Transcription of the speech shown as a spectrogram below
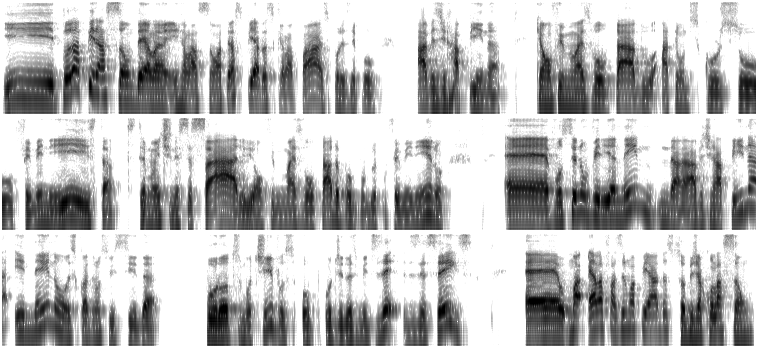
E toda a piração dela em relação até as piadas que ela faz, por exemplo, Aves de Rapina, que é um filme mais voltado a ter um discurso feminista, extremamente necessário, e é um filme mais voltado para o público feminino é, você não viria nem na Aves de Rapina e nem no Esquadrão Suicida por outros motivos, o, o de 2016, é uma, ela fazendo uma piada sobre ejaculação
